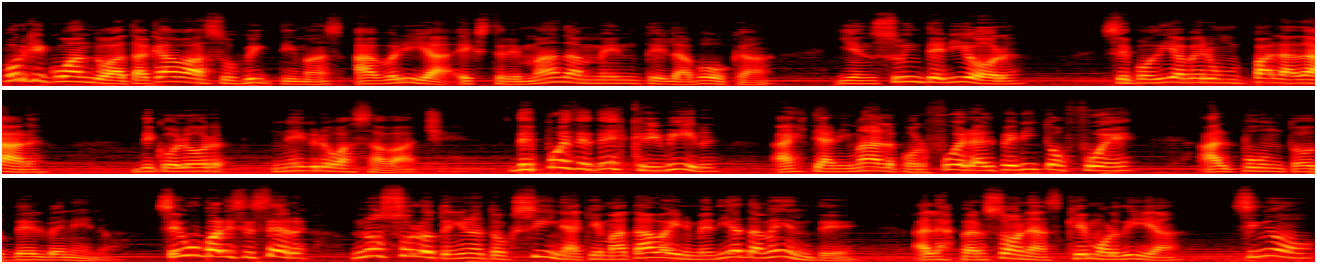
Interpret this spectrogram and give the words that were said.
porque cuando atacaba a sus víctimas abría extremadamente la boca y en su interior se podía ver un paladar de color negro azabache. Después de describir a este animal por fuera, el perito fue al punto del veneno. Según parece ser, no solo tenía una toxina que mataba inmediatamente a las personas que mordía, sino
